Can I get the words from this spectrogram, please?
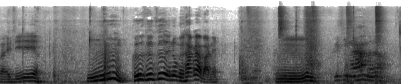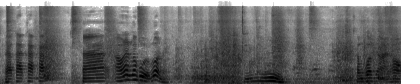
บายดี อืมคือคือคือไอ้หนุ่มเป็นคักแล้วบาทเนี่ยอืมคือสิงามมาแล้วคักคักคักคักอ่าเอานั่นมาขูดร่นอืมทำความสะอาดห้อง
